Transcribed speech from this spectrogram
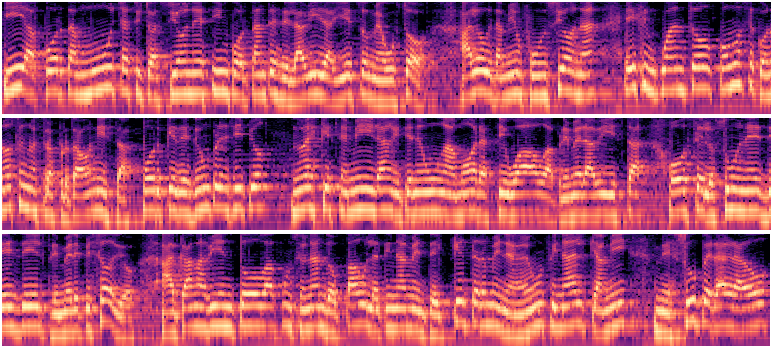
y aporta muchas situaciones importantes de la vida y eso me gustó. Algo que también funciona es en cuanto cómo se conocen nuestros protagonistas, porque desde un principio no es que se miran y tienen un amor así wow a primera vista o se los une desde el primer episodio. Acá más bien todo va funcionando paulatinamente que termina en un final que a mí me super agradó.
